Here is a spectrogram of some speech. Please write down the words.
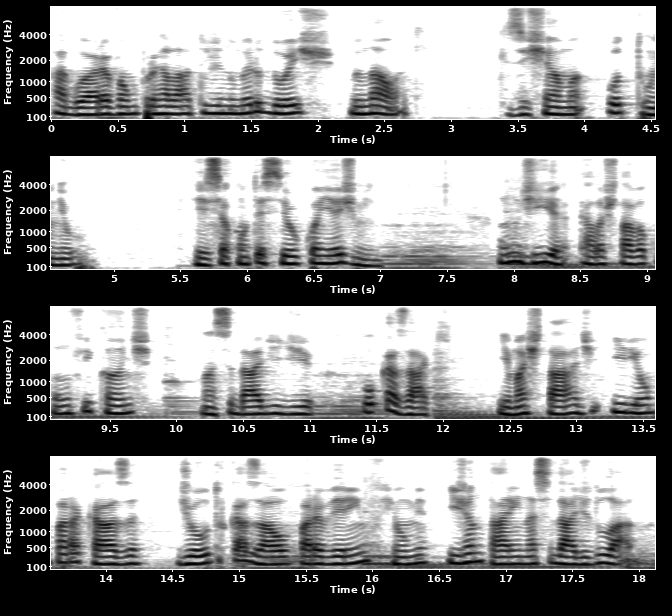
Agora vamos para o relato de número 2 do Naoki, que se chama O Túnel. Esse aconteceu com Yasmin. Um dia ela estava com um ficante na cidade de Okazaki e mais tarde iriam para a casa de outro casal para verem um filme e jantarem na cidade do lado.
